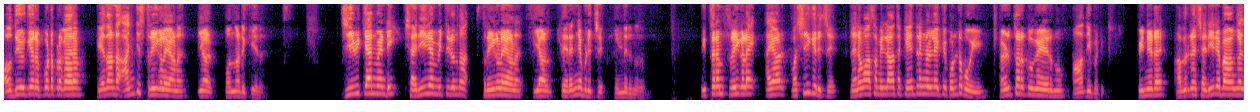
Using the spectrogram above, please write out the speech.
ഔദ്യോഗിക റിപ്പോർട്ട് പ്രകാരം ഏതാണ്ട് അഞ്ച് സ്ത്രീകളെയാണ് ഇയാൾ കൊന്നടുക്കിയത്. ജീവിക്കാൻ വേണ്ടി ശരീരം വിറ്റിരുന്ന സ്ത്രീകളെയാണ് ഇയാൾ തിരഞ്ഞുപിടിച്ച് കൊന്നിരുന്നത് ഇത്തരം സ്ത്രീകളെ അയാൾ വശീകരിച്ച് ജനവാസമില്ലാത്ത കേന്ദ്രങ്ങളിലേക്ക് കൊണ്ടുപോയി കഴുത്തിറക്കുകയായിരുന്നു ആദ്യപടി. പിന്നീട് അവരുടെ ശരീരഭാഗങ്ങൾ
